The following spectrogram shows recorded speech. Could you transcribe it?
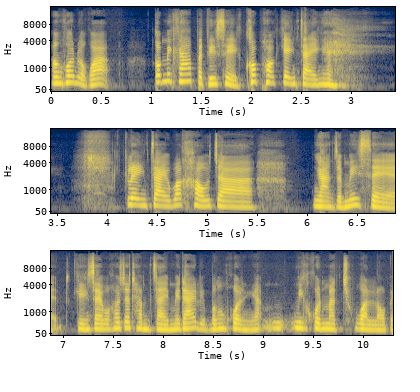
บางคนบอกว่า ก็ไม่กล้าปฏิเสธ ก็เพราะเกรงใจไง เกรงใจว่าเขาจะงานจะไม่เสร็จ เกรงใจว่าเขาจะทำใจไม่ได้หรือบางคนอย่างเงี้ย มีคนมาชวนเราไป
